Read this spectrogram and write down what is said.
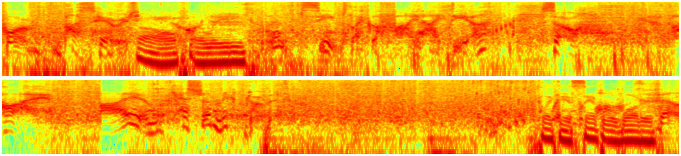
for posterity. Oh, poor lady. It seems like a fine idea. So, hi, I am Kesha McDermott. Collecting a sample of water. Fell.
